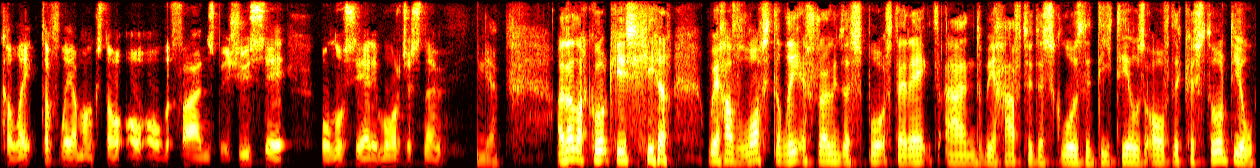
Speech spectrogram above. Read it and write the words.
collectively amongst all, all, all, the fans. But as you say, we'll not say any more just now. Yeah. Another court case here. We have lost the latest round of Sports Direct and we have to disclose the details of the Castore deal.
